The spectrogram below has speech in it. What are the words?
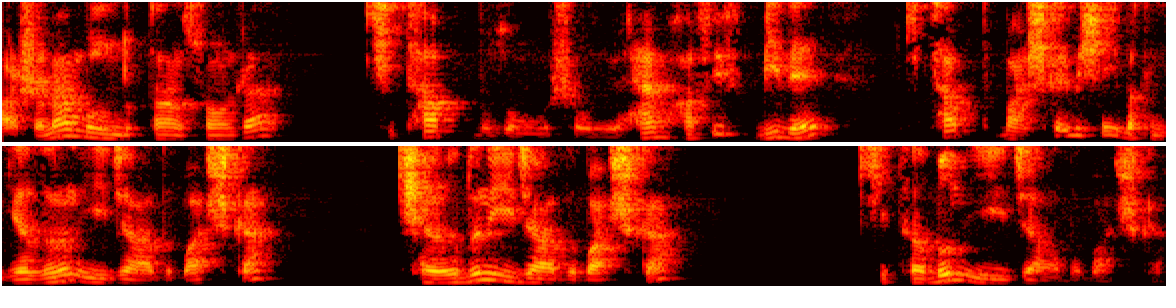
parşömen bulunduktan sonra kitap bulunmuş oluyor. Hem hafif bir de kitap başka bir şey. Bakın yazının icadı başka, kağıdın icadı başka, kitabın icadı başka.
